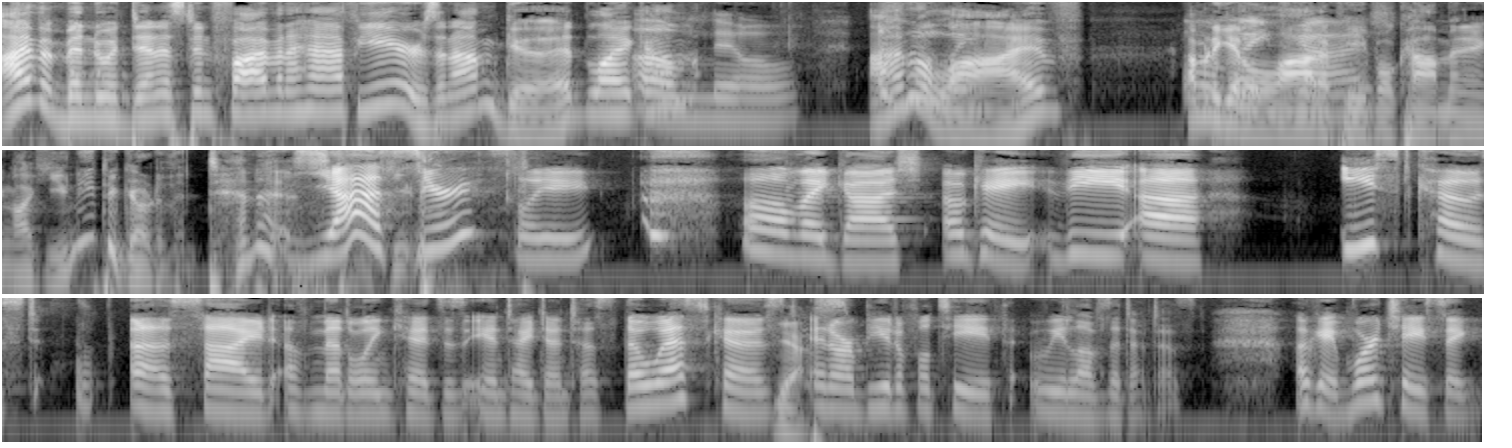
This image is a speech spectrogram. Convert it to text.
I haven't been to a dentist in five and a half years, and I'm good. Like, Oh um, no. I'm Oh, my- alive. I'm gonna Oh get a lot of people commenting like, "You need to go to the dentist." Yeah, You- seriously. Oh my gosh. Okay, the uh, East Coast uh, side of meddling kids is anti-dentist. The West Coast Yes. and our beautiful teeth, we love the dentist. Okay, more chasing.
